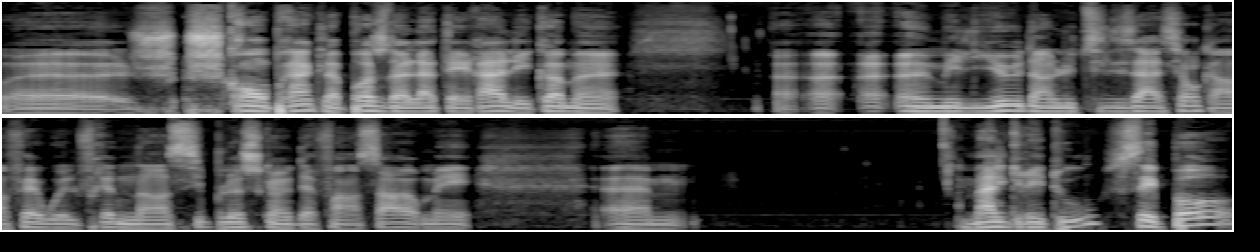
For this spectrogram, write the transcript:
Euh, je comprends que le poste de latéral est comme un, milieu dans l'utilisation qu'en fait Wilfred Nancy plus qu'un défenseur. Mais euh, malgré tout, c'est pas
